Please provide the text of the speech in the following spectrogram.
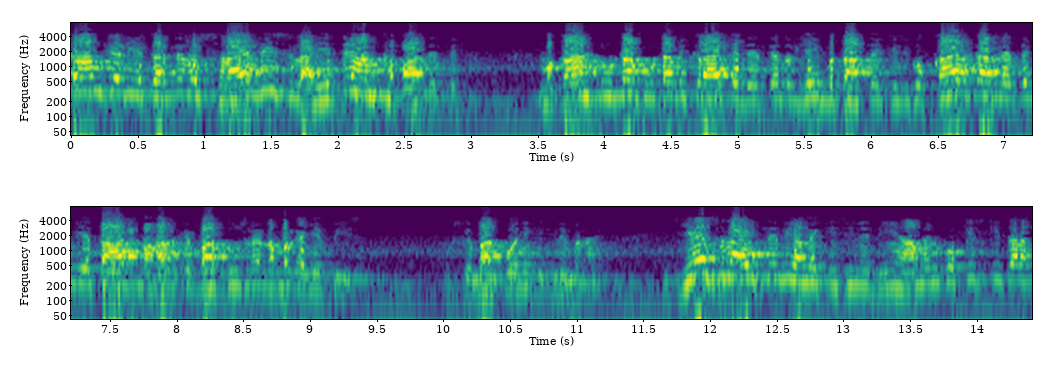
کام کے لیے کرتے تو سرائلی صلاحیتیں ہم کھپا دیتے ہیں۔ مکان ٹوٹا پوٹا بھی کرایہ پہ دیتے ہیں، تو یہی بتاتے ہیں، کسی کو قائل کر لیتے ہیں کہ یہ تاج محل کے بعد دوسرے نمبر کا یہ پیس ہے۔ اس کے بعد کوئی نہیں، کسی نے بنایا۔ یہ صلاحیتیں بھی ہمیں کسی نے دی ہیں، ہم ان کو کس کی طرح؟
